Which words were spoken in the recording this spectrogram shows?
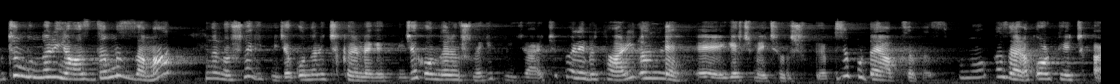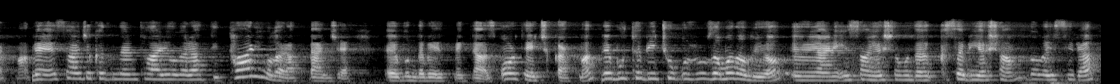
bütün bunları yazdığımız zaman onların hoşuna gitmeyecek, onların çıkarına gitmeyecek, onların hoşuna gitmeyeceği için böyle bir tarihin önüne e, geçmeye çalışılıyor. Bizim burada yaptığımız bunu kazarak ortaya çıkartmak ve sadece kadınların tarihi olarak değil, tarih olarak bence e, bunu da belirtmek lazım. Ortaya çıkartmak ve bu tabii çok uzun zaman alıyor. E, yani insan yaşamı da kısa bir yaşam. Dolayısıyla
